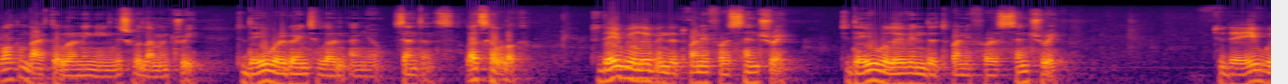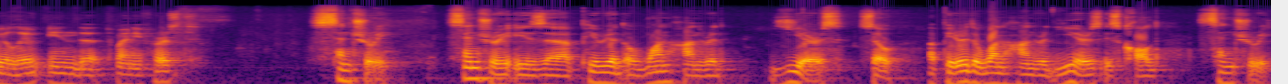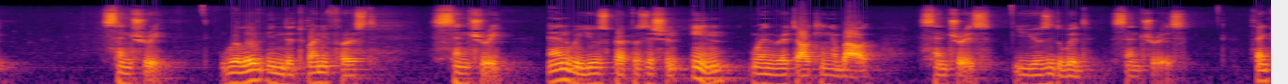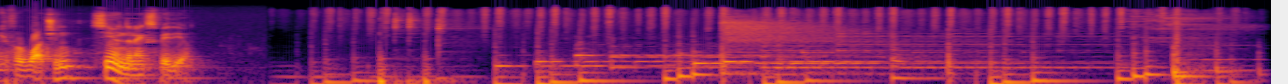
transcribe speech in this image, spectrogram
welcome back to Learning English with Lemon Tree. Today we're going to learn a new sentence. Let's have a look. Today we live in the 21st century. Today we live in the 21st century. Today we live in the 21st century. Century is a period of 100 years. So a period of 100 years is called century. Century. We live in the 21st century. And we use preposition in when we're talking about centuries. You use it with centuries. Thank you for watching. See you in the next video.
